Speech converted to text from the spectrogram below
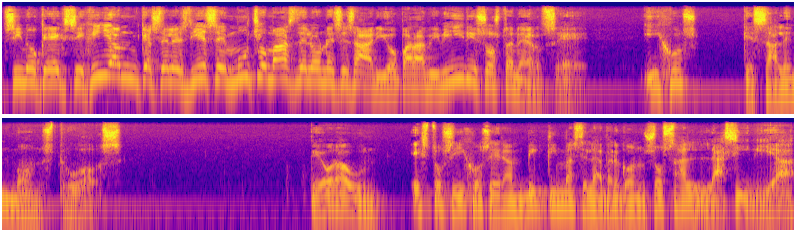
sino que exigían que se les diese mucho más de lo necesario para vivir y sostenerse. Hijos que salen monstruos. Peor aún, estos hijos eran víctimas de la vergonzosa lascivia,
